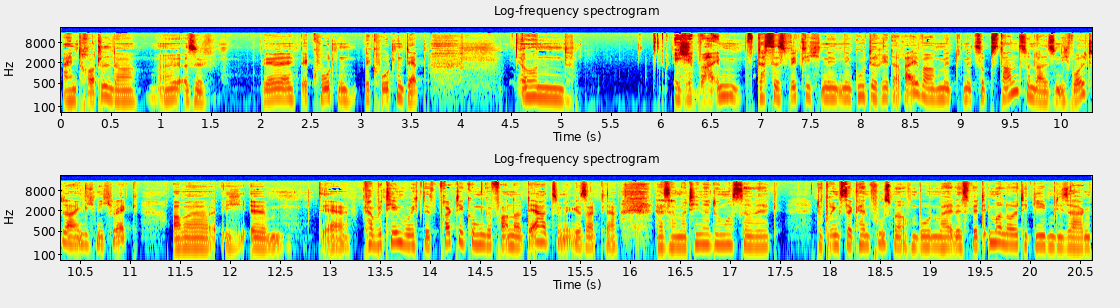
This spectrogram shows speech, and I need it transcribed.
ein Trottel da, ne? also der, der Quoten, der Quotendepp. Und ich war im, dass es wirklich eine, eine gute Reederei war mit, mit Substanz und alles. Und ich wollte da eigentlich nicht weg. Aber ich, ähm, der Kapitän, wo ich das Praktikum gefahren habe, der hat zu mir gesagt, ja, Herr San Martina, du musst da weg. Du bringst da keinen Fuß mehr auf den Boden, weil es wird immer Leute geben, die sagen,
